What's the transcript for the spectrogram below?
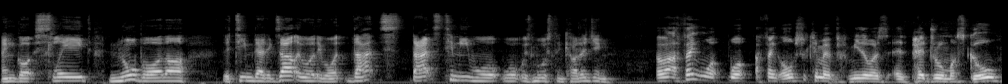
and got slayed, no bother. The team did exactly what they want. That's that's to me what, what was most encouraging. Well, I think what, what I think also came out for me though was Pedro must go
